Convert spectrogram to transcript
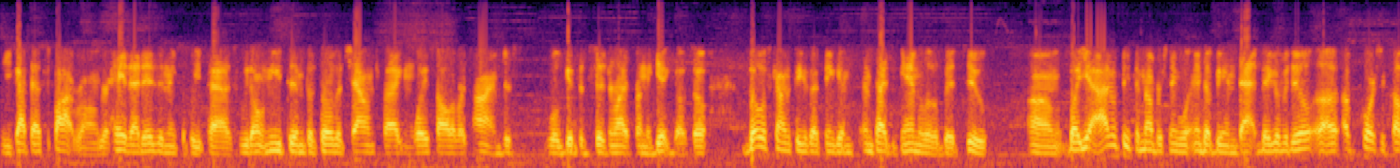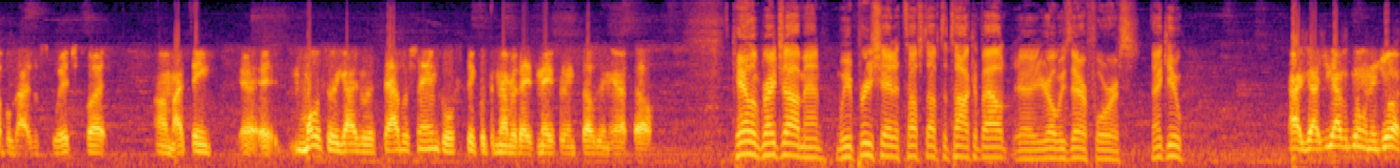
you got that spot wrong, or hey, that is an incomplete pass. We don't need them to throw the challenge flag and waste all of our time. Just we'll get the decision right from the get go. So those kind of things I think impact the game a little bit too. Um, but yeah, I don't think the numbers thing will end up being that big of a deal. Uh, of course, a couple guys will switch, but um, I think uh, it, most of the guys with established names will stick with the number they've made for themselves in the NFL. Caleb, great job, man. We appreciate it. Tough stuff to talk about. Uh, you're always there for us. Thank you. All right, guys. You have a good one. Enjoy.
